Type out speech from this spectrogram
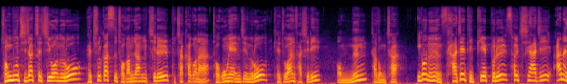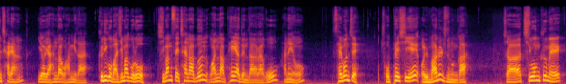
정부 지자체 지원으로 배출가스 저감 장치를 부착하거나 저공해 엔진으로 개조한 사실이 없는 자동차. 이거는 사제 DPF를 설치하지 않은 차량이어야 한다고 합니다. 그리고 마지막으로 지방세 체납은 완납해야 된다라고 하네요. 세 번째, 조폐 시에 얼마를 주는가? 자, 지원 금액.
